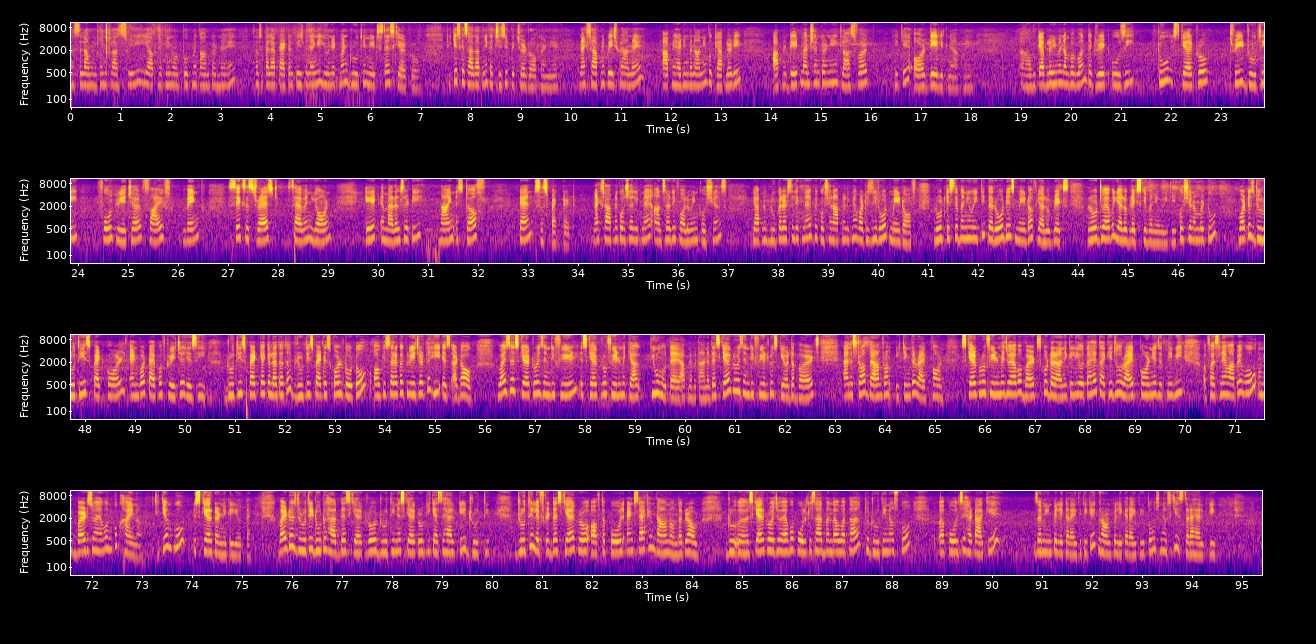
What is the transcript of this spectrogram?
अस्सलाम class three. ये आपने अपनी नोटबुक में काम करना है। सबसे पहले आप टाइटल पेज बनाएँगे unit one Dorothy meets the scarecrow ठीक है, इसके साथ आपने एक अच्छी सी पिक्चर ड्रॉ करनी है। नेक्स्ट आपने पेज पे आना है। आपने हेडिंग बनानी है वोकेबलरी आपने डेट मेंशन करनी है क्लास वर्क ठीक है, और डे लिखना है आपने। वोकेबलरी में number one the great Oz two scarecrow three Dorothy four creature five wink six stressed seven yawned eight Emerald City nine stuff ten suspected next आपने क्वेश्चन लिखना है आंसर दी फॉलोइंग क्वेश्चन या आपने blue colour से लिखना है, फिर question आपने लिखना है what is the road made of road किससे बनी हुई थी? The road is made of yellow bricks road जो है वो येलो ब्रिक्स की बनी हुई थी. Question number two what is Dorothy's pet called and what type of creature is he Dorothy's pet क्या कहलाता था? Dorothy's pet is called Toto और किस तरह का क्रिएचर था? He is a dog why the scarecrow crow is in the field scarecrow field में क्या, क्यों होता है? आपने बताना। The scarecrow is in the field to scare the birds and stop them from eating the ripe corn scarecrow field में जो है वो बर्ड्स को डराने के लिए होता है ताकि जो राइप कॉर्न या जितनी भी फ़सलें हैं वहाँ पे वो उन बर्ड्स जो हैं वो उनको खाए ना, ठीक है? उनको स्केयर करने के लिए होता है। Why does Dorothy do to help the scarecrow Dorothy ने स्केयर क्रो की कैसे हेल्प की? Dorothy Dorothy lifted the scarecrow off the pole and set him down on the ground scarecrow जो है वो पोल के साथ बंधा हुआ था तो ड्रूथी ने उसको पोल से हटा के ज़मीन पे लेकर आई थी, ठीक है? ग्राउंड पे लेकर आई थी तो उसने उसकी इस तरह हेल्प की।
